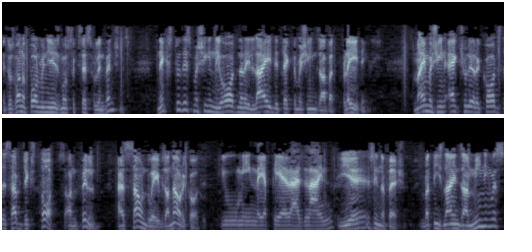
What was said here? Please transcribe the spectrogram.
It was one of Paul Meunier's most successful inventions. Next to this machine, the ordinary lie detector machines are but playthings. My machine actually records the subject's thoughts on film, as sound waves are now recorded. You mean they appear as lines? Yes, in a fashion. But these lines are meaningless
